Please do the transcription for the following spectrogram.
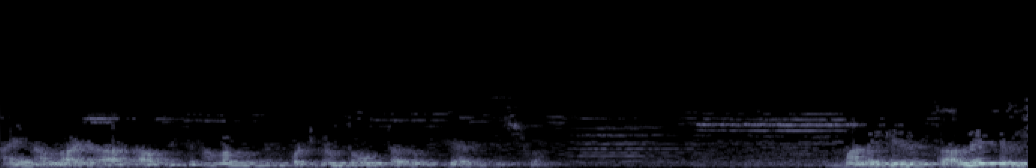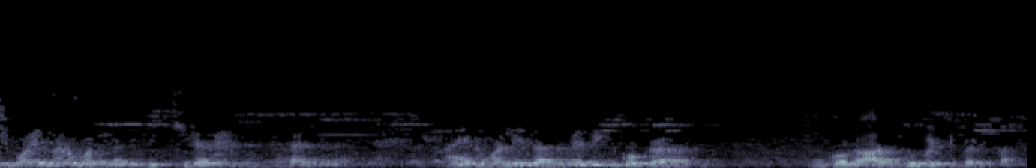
ఆయన అలాగే ఆ టాపిక్ అలా ముందుకు పట్టుకెళ్తూ ఉంటారు విషయాన్ని తీసుకోండి మనకి చాలే తెలిసిపోయిందని మనకి అనిపించిగా ఆయన మళ్ళీ దాని మీద ఇంకొక ఇంకొక ఆర్గ్యుమెంట్ పెడతారు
